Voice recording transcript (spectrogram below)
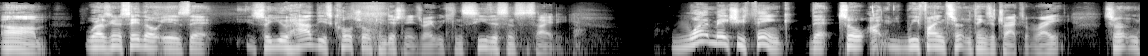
Um, what I was going to say though is that so you have these cultural conditionings, right? We can see this in society. What makes you think that? So I, we find certain things attractive, right? Certain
